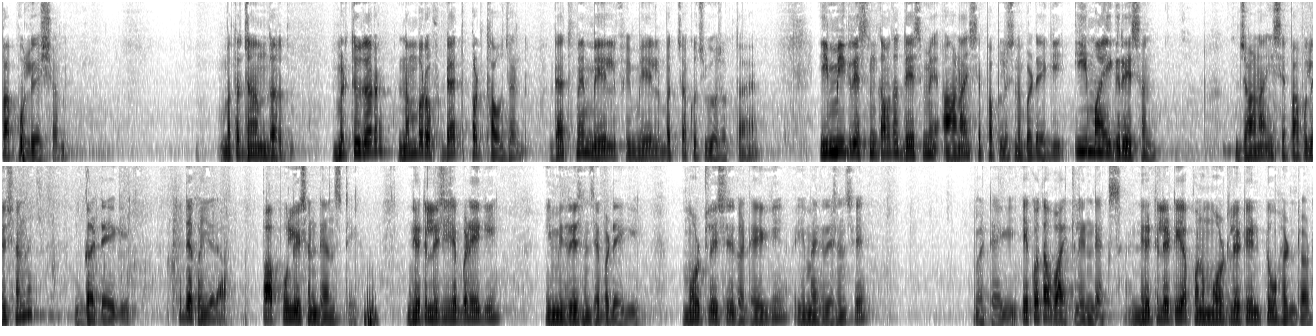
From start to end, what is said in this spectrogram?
population मतलब जन्म दर। मृत्यु दर number of death per thousand death में मेल फीमेल बच्चा कुछ भी हो सकता है। इमिग्रेशन का मतलब देश में आना, इससे पॉपुलेशन बढ़ेगी। ई माइग्रेशन जाना, इससे पॉपुलेशन घटेगी। तो देखो ये रहा पॉपुलेशन डेंसिटी नेटिलिटी से बढ़ेगी इमिग्रेशन से बढ़ेगी मोर्टलिटी से घटेगी इमिग्रेशन से घटेगी। एक होता है vital index natality upon mortality into hundred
